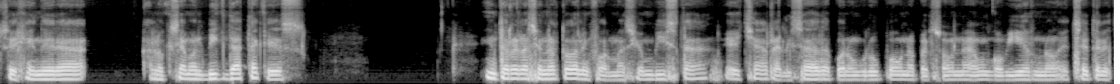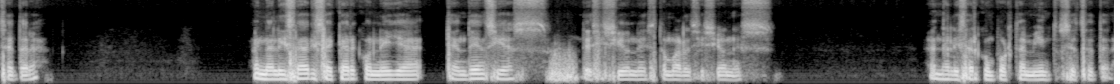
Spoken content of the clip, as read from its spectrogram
se genera a lo que se llama el Big Data, que es interrelacionar toda la información vista, hecha, realizada por un grupo, una persona, un gobierno, etcétera, etcétera. Analizar y sacar con ella tendencias, decisiones, tomar decisiones, analizar comportamientos, etc.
